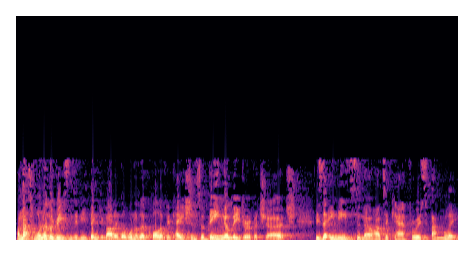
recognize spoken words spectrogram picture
And that's one of the reasons, if you think about it, that one of the qualifications of being a leader of a church is that he needs to know how to care for his family.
